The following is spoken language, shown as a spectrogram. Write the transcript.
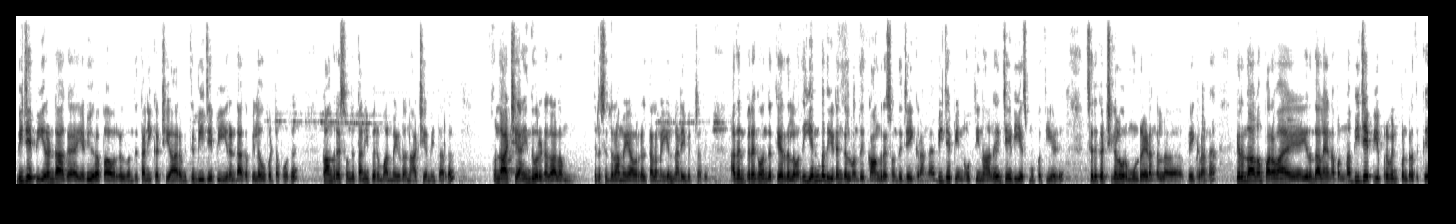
பிஜேபி இரண்டாக எடியூரப்பா அவர்கள் வந்து தனி கட்சி ஆரம்பித்து பிஜேபி இரண்டாக பிளவுபட்ட போது காங்கிரஸ் வந்து தனி பெரும்பான்மையுடன் ஆட்சி அமைத்தார்கள். அந்த ஆட்சி ஐந்து வருட காலம் திரு சித்தராமையா அவர்கள் தலைமையில் நடைபெற்றது. அதன் பிறகு வந்த தேர்தலில் வந்து எண்பது இடங்கள் வந்து காங்கிரஸ் வந்து ஜெயிக்கிறாங்க. பிஜேபி நூற்றி நாலு ஜேடிஎஸ் முப்பத்தி ஏழு சிறு கட்சிகள் ஒரு மூன்று இடங்களில் ஜெயிக்கிறாங்க. இருந்தாலும் பரவாய் இருந்தாலும் என்ன பண்ணுன்னா பிஜேபியை ப்ரிவென்ட் பண்ணுறதுக்கு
